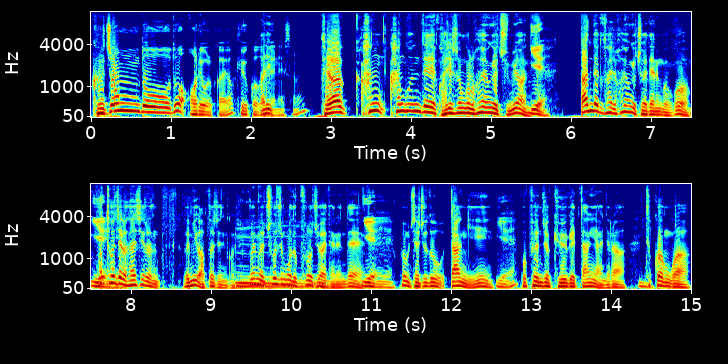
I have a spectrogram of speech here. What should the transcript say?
그 정도도 어려울까요? 교육과 아니, 관련해서는? 대학 한, 한 군데 과실 선거를 허용해 주면 예. 딴 데도 사실 허용해 줘야 되는 거고 예, 허터제가 사실은 의미가 없어지는 거죠. 음. 그러면 초중고도 풀어줘야 되는데 예, 예. 그럼 제주도 땅이 예. 보편적 교육의 땅이 아니라 예. 특권과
